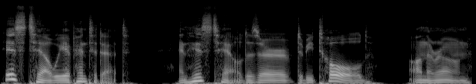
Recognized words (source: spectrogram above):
His tale we have hinted at, and his tale deserved to be told on their own.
